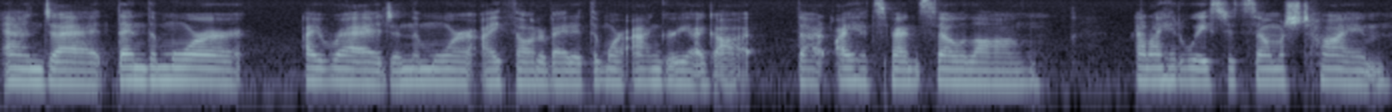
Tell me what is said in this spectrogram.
and uh, then the more I read and the more I thought about it, the more angry I got that I had spent so long and I had wasted so much time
